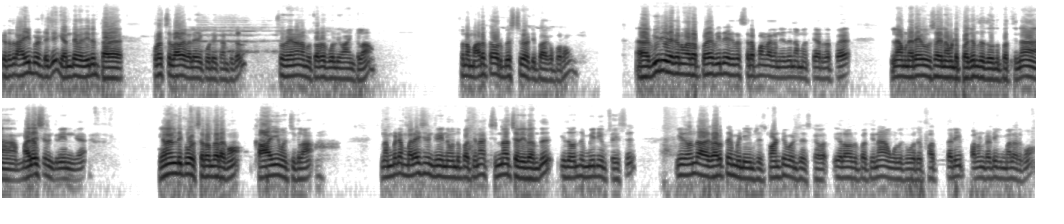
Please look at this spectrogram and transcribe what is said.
கிட்டத்தட்ட ஹைபிரிட்டுக்கு எந்த விதையிலும் த குறைச்சலாத விளையக்கூடிய கன்றுகள். ஸோ வேணால் நம்ம தொடர்பு கொள்ளி வாங்கிக்கலாம். ஸோ நம்ம அடுத்த ஒரு பெஸ்ட் வெரைட்டி பார்க்க போகிறோம் வீரிய ரகன் வரப்போ வீரிய ரகத்தை சிறப்பான ரகம் எது நம்ம தேடுறப்ப இல்லாமல் நிறைய விவசாயிகள் நம்மகிட்ட பகிர்ந்தது வந்து பார்த்தீங்கன்னா மலேசியன் கிரீனுங்க. இளநிலைக்கு ஒரு சிறந்த ரகம் காயும் வச்சுக்கலாம். நம்மகிட்ட மலேசியன் கிரீன் வந்து பார்த்தீங்கன்னா சின்ன செடியிலேருந்து இது வந்து மீடியம் சைஸு இது வந்து அதுக்கு அடுத்த medium size twenty one size cover இதெல்லாம் வந்து பார்த்தீங்கன்னா உங்களுக்கு ஒரு பத்து அடி பன்னெண்டு அடிக்கு மேலே இருக்கும்.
